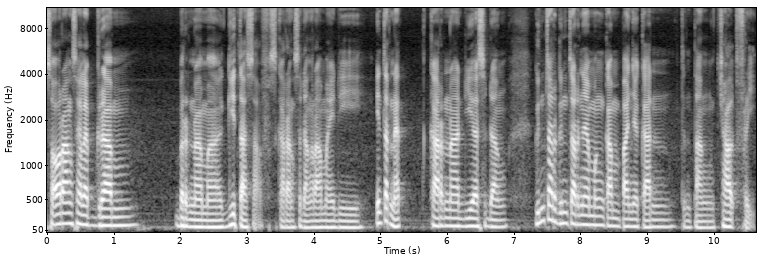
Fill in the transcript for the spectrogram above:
Seorang selebgram bernama Gita Saf sekarang sedang ramai di internet karena dia sedang gencar-gencarnya mengkampanyekan tentang child free.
